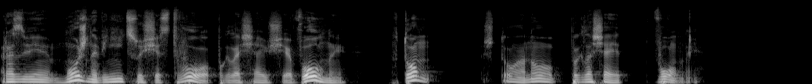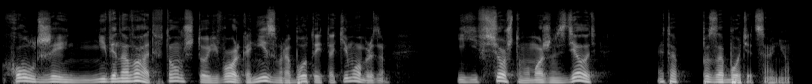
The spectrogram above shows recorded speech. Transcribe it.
Разве можно винить существо, поглощающее волны, в том, что оно поглощает волны? Холл же не виноват в том, что его организм работает таким образом. И все, что мы можем сделать, это позаботиться о нем.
